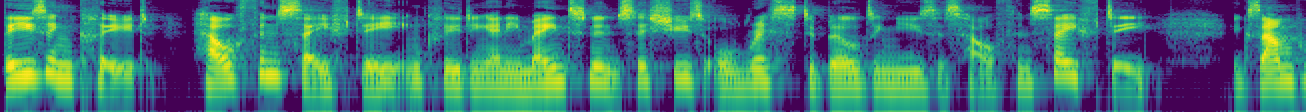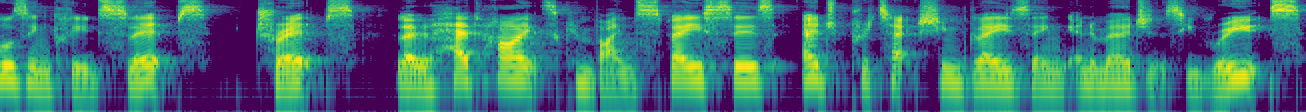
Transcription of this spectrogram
These include health and safety, including any maintenance issues or risks to building users' health and safety. Examples include slips, trips, low head heights, confined spaces, edge protection glazing, and emergency routes.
